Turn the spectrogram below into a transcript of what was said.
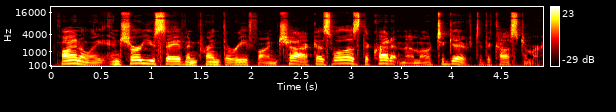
Finally, ensure you save and print the refund check as well as the credit memo to give to the customer.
